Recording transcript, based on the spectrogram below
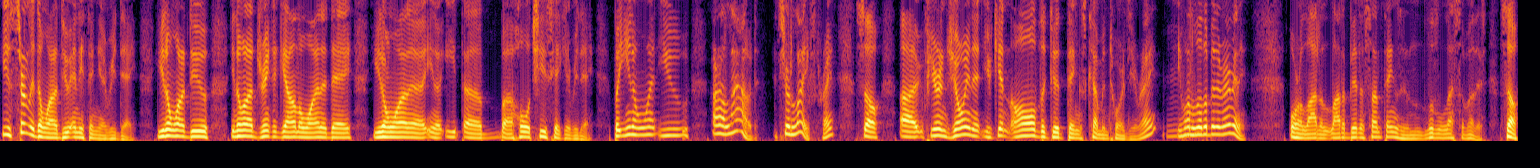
You certainly don't want to do anything every day. You don't want to do. You don't want to drink a gallon of wine a day. You don't want to, you know, eat a, a whole cheesecake every day. But you know what? You are allowed. It's your life, right? So uh, if you're enjoying it, you're getting all the good things coming towards you, right? You want a little bit of everything, or a lot, a lot of bit of some things and a little less of others. So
